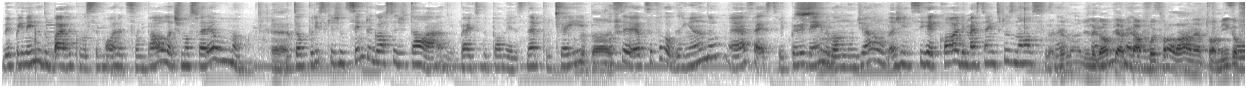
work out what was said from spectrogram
dependendo do bairro que você mora de São Paulo, a atmosfera é uma. É. Então por isso que a gente sempre gosta de estar lá, perto do Palmeiras, né, porque aí Verdade. você, é o que você falou, ganhando é a festa, e perdendo, Sim. igual no Mundial, a gente se recolhe, mas tá entre os nossos, É né. verdade. É Legal que a K foi pra lá, né? Tua amiga foi,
